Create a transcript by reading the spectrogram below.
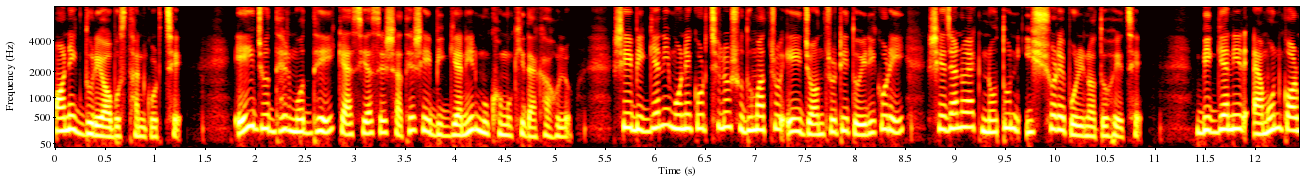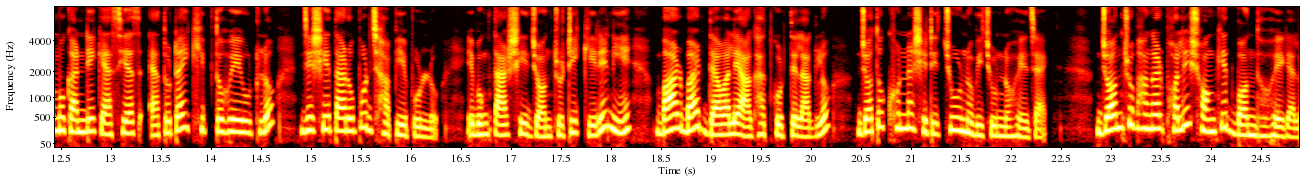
অনেক দূরে অবস্থান করছে। এই যুদ্ধের মধ্যেই ক্যাসিয়াসের সাথে সেই বিজ্ঞানীর মুখোমুখি দেখা হলো। সেই বিজ্ঞানী মনে করছিল শুধুমাত্র এই যন্ত্রটি তৈরি করেই সে যেন এক নতুন ঈশ্বরে পরিণত হয়েছে। বিজ্ঞানীর এমন কর্মকাণ্ডে ক্যাসিয়াস এতটাই ক্ষিপ্ত হয়ে উঠল যে সে তার উপর ঝাঁপিয়ে পড়ল এবং তার সেই যন্ত্রটি কেড়ে নিয়ে বারবার দেওয়ালে আঘাত করতে লাগল যতক্ষণ না সেটি চূর্ণ বিচূর্ণ হয়ে যায়। যন্ত্র ভাঙার ফলে সংকেত বন্ধ হয়ে গেল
